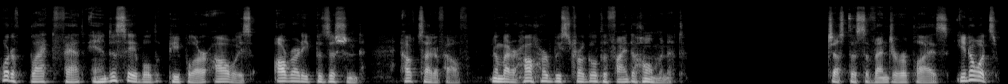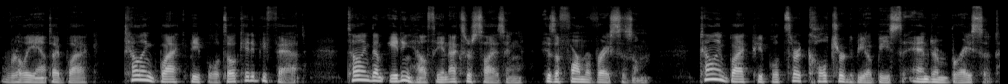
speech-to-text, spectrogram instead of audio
What if black, fat, and disabled people are always already positioned outside of health, no matter how hard we struggle to find a home in it? Justice Avenger replies, You know what's really anti black? Telling black people it's okay to be fat, telling them eating healthy and exercising is a form of racism, telling black people it's their culture to be obese and embrace it.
